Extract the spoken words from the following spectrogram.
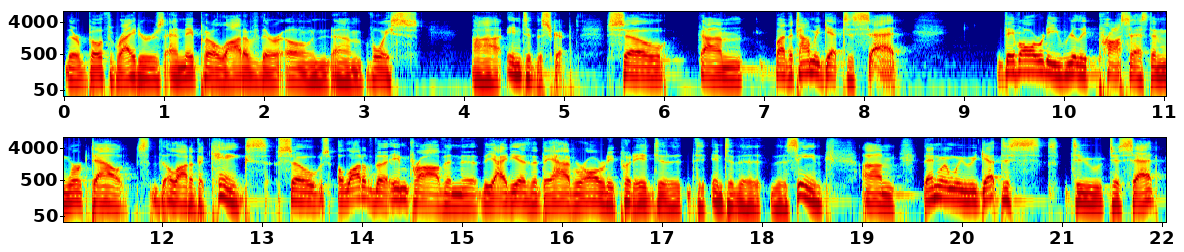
they're both writers, and they put a lot of their own um, voice uh, into the script. So um, by the time we get to set, they've already really processed and worked out a lot of the kinks. So a lot of the improv and the, the ideas that they had were already put into the, into the, the scene. Um, then when we would get to, to, to set,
